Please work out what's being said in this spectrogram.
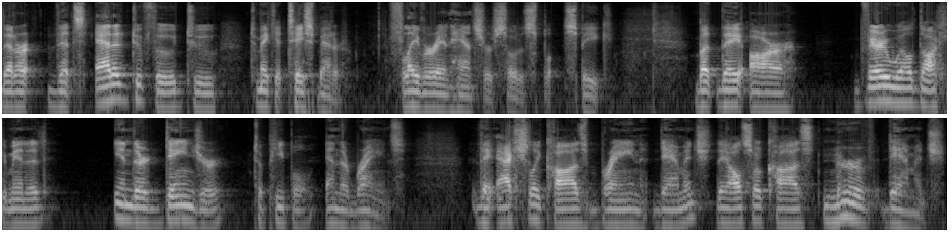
that are that's added to food to to make it taste better, flavor enhancers, so to sp- speak. But they are very well documented in their danger to people and their brains. They actually cause brain damage. They also cause nerve damage.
